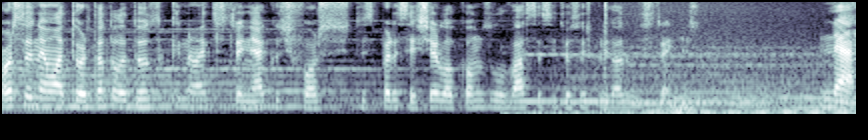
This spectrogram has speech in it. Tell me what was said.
Orson é um ator tão talentoso que não é de estranhar que os esforços de, para ser Sherlock Holmes o levasse a situações perigosas e estranhas. Nah.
